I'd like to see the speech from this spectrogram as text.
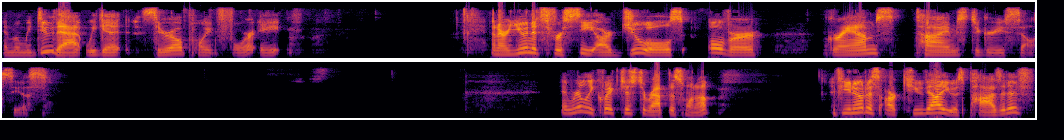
And when we do that, we get 0.48. And our units for C are joules over grams times degrees Celsius. And really quick, just to wrap this one up, if you notice our Q value is positive,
